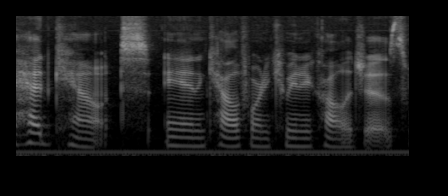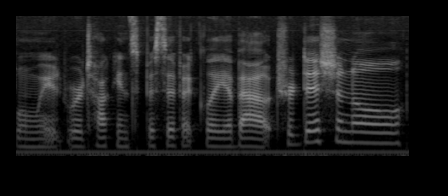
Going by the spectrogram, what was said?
headcount in California community colleges when we, we're talking specifically about traditional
